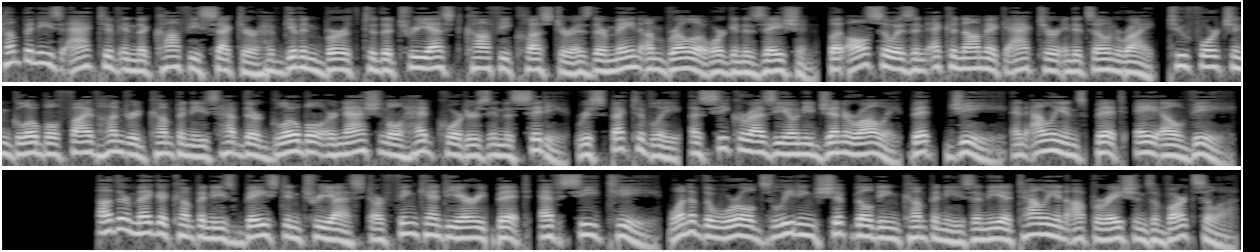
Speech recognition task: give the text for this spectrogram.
Companies active in the coffee sector have given birth to the Trieste Coffee Cluster as their main umbrella organization, but also as an economic actor in its own right. Two Fortune Global 500 companies have their global or national headquarters in the city, respectively, Assicurazioni Generali (BIT, G) and Allianz (BIT, ALV). Other megacompanies based in Trieste are Fincantieri BIT, FCT, one of the world's leading shipbuilding companies and the Italian operations of Wärtsilä.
